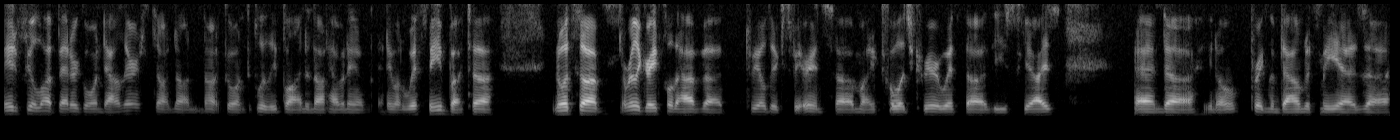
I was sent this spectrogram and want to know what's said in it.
made it feel a lot better going down there, not not not going completely blind and not having anyone with me. But uh, you know, it's uh, I'm really grateful to have uh, to be able to experience uh, my college career with uh, these guys and uh, you know bring them down with me as uh,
